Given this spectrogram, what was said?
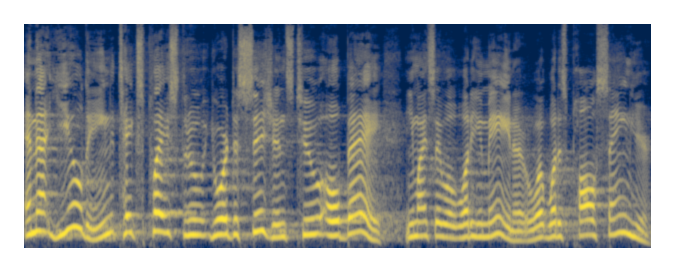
And that yielding takes place through your decisions to obey. You might say, well, what do you mean? Or what, what is Paul saying here?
